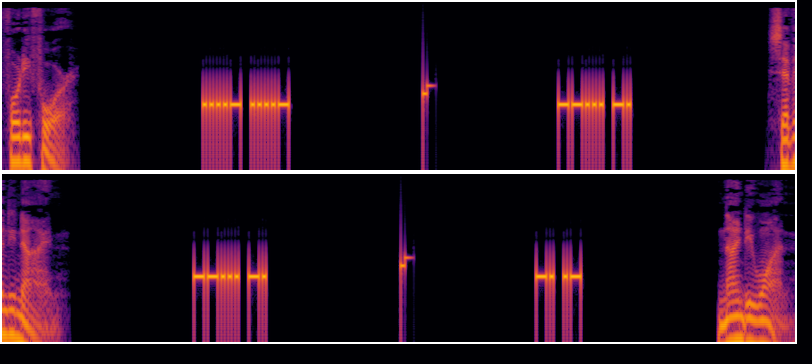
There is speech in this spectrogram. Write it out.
44. 79. 91.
